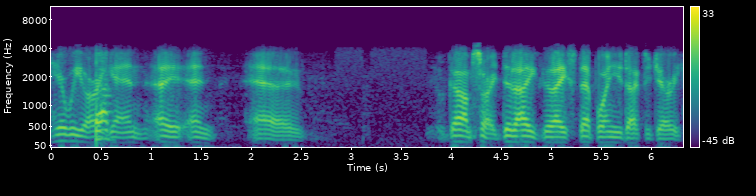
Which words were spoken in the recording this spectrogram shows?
here we are again, uh, and uh, go- I'm sorry. Did I did I step on you, Dr. Jerry?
